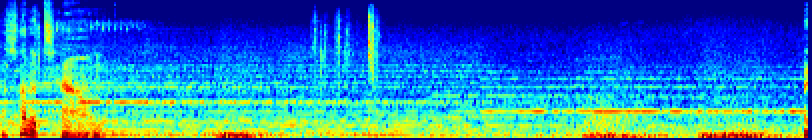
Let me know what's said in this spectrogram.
That's not a town. I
